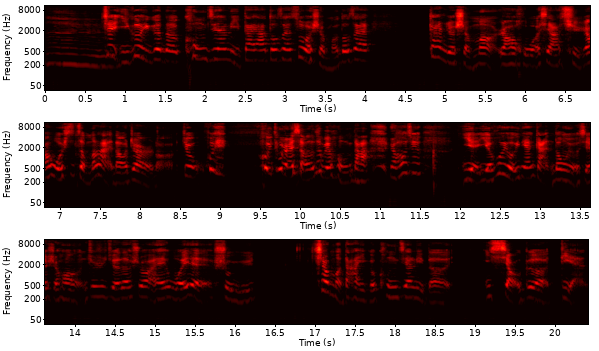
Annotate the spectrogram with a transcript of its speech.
嗯，这一个一个的空间里，大家都在做什么，都在干着什么，然后活下去。然后我是怎么来到这儿的，就会 会突然想的特别宏大，然后就也也会有一点感动。有些时候就是觉得说，哎，我也属于这么大一个空间里的一小个点，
